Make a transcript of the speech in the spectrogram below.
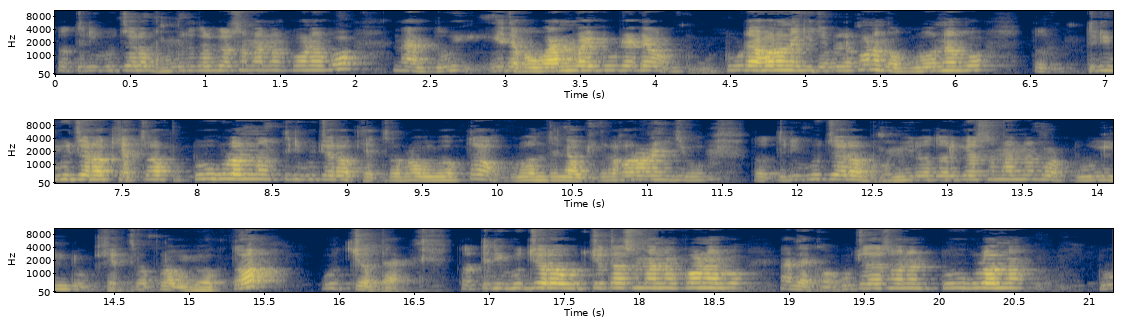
তো ত্রিভুজর ভূমির দৈর্ঘ্য সমান কোণ হব না দুই এ দেখো ওয়ান বাই টুটা টুটা হরণ নেকি বলে কোণ হব গ্লোন হব তো ত্রিভুজর ক্ষেত্র টু গ্লোন ত্রিভুজর ক্ষেত্রফল বিভক্ত গ্লোন দিলে উচ্চতা হরণ হয়ে তো ত্রিভুজর ভূমির দৈর্ঘ্য সমান হব টু ইন্টু ক্ষেত্রফল বিভক্ত উচ্চতা তো ত্রিভুজর উচ্চতা সমান কোণ হব না দেখো উচ্চতা সমান টু গ্লোন টু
